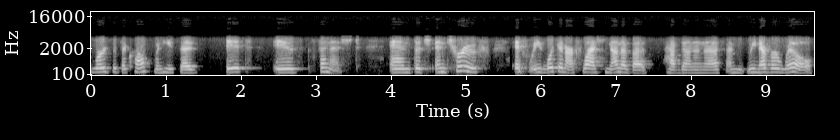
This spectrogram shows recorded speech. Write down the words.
words at the cross when he says it is finished and the in truth if we look in our flesh none of us have done enough, and we never will.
